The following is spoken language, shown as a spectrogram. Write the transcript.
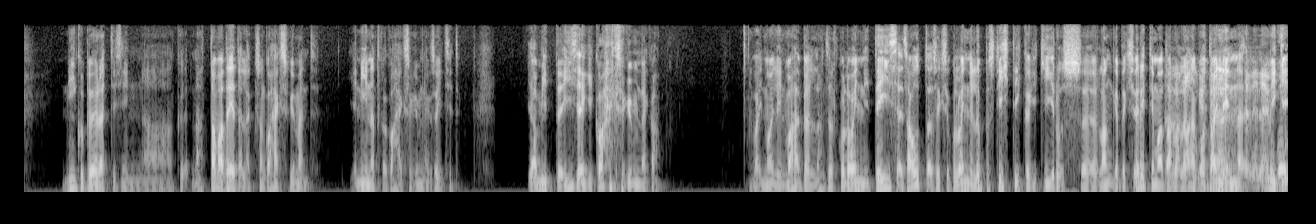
nii kui pöörati sinna noh, tavateedele, kus on kaheksakümmend, ja nii nad ka kaheksakümnega sõitsid. ja mitte isegi kaheksakümnega vaid ma olin vahepeal noh, seal kolonni teises autos, eks ju, kolonni lõpus tihti ikkagi kiirus äh, langeb, eks ju, eriti madalale no,, nagu Tallinn mingi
